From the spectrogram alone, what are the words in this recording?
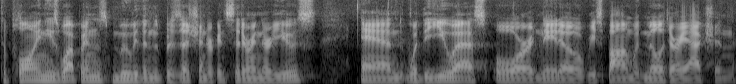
deploying these weapons, moving them to position, or considering their use? And would the U.S. or NATO respond with military action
